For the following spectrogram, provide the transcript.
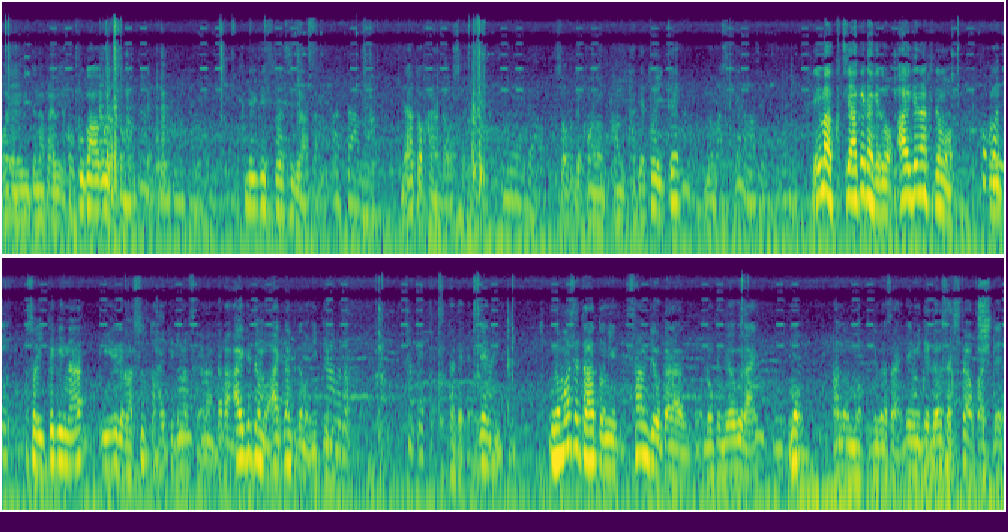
親指と中指でここが顎だと思って。でで人差し指は頭。頭であと体を添えるそうでこのこの立てといて飲ませるで飲ませるんです。ねで今口開けたけど開いてなくてもここに。のそう一滴な入れればスッと入ってきますからだから開いてても開いてなくても一滴。立てて。立てて。で飲ませた後に3秒から6秒ぐらいもあの持っててください。で見てください。下をこうやって。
